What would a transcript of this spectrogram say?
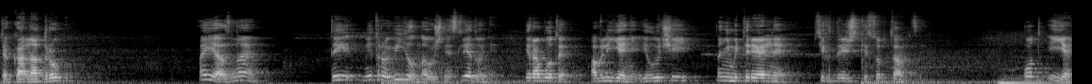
Так она друг. А я знаю. Ты метро видел научные исследования и работы о влиянии и лучей на нематериальные психоделические субстанции? Вот и я.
